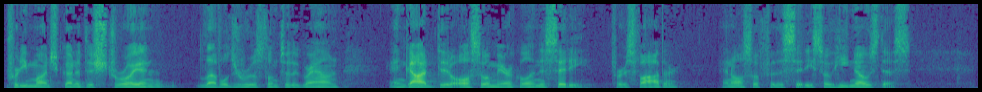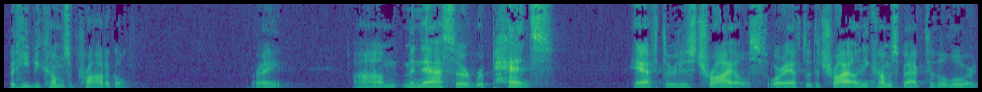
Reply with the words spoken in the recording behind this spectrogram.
pretty much going to destroy and level Jerusalem to the ground, and God did also a miracle in the city for his father and also for the city. So he knows this. But he becomes a prodigal, right? Um, Manasseh repents after his trials or after the trial, and he comes back to the Lord.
